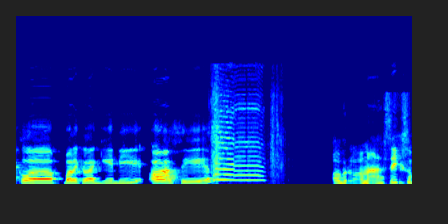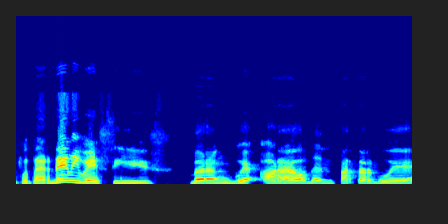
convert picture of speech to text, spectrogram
Club, balik lagi di Oasis Obrolan asik seputar daily basis. bareng gue Orel dan partner gue.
